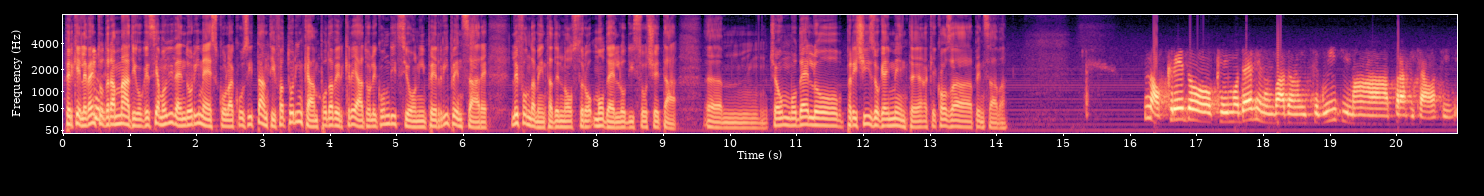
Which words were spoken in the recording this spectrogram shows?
perché l'evento drammatico che stiamo vivendo rimescola così tanti fattori in campo da aver creato le condizioni per ripensare le fondamenta del nostro modello di società. Um, c'è un modello preciso che ha in mente? A che cosa pensava? No, credo che i modelli non vadano inseguiti ma praticati.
